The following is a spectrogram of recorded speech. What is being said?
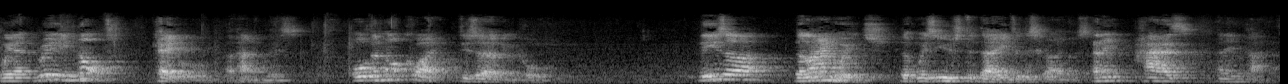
We're really not capable of having this. Or the not quite deserving poor. These are the language that was used today to describe us, and it has an impact.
